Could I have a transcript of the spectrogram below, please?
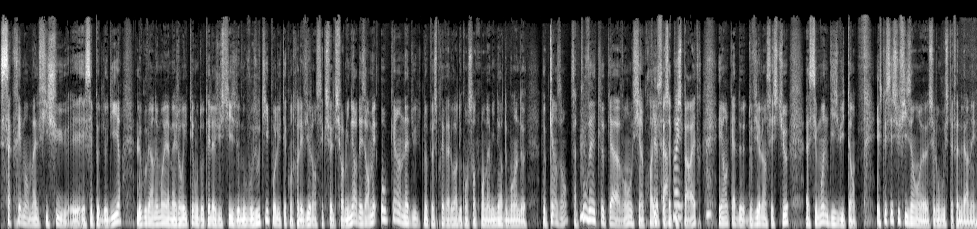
sacrément mal fichu, et, c'est peu de le dire, le gouvernement et la majorité ont doté la justice de nouveaux outils pour lutter contre les violences sexuelles sur mineurs. Désormais, aucun adulte ne peut se prévaloir du consentement d'un mineur de moins de, 15 ans. Ça pouvait être le cas avant, aussi incroyable que ça puisse paraître. Et en cas de, de viol incestueux, euh, c'est moins de 18 ans. Est-ce que c'est suffisant, euh, selon vous, Stéphane Vernet?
